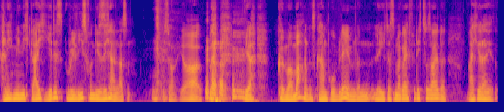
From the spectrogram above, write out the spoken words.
kann ich mir nicht gleich jedes Release von dir sichern lassen? Ich sage, ja, ja, können wir machen, ist kein Problem. Dann lege ich das mal gleich für dich zur Seite. Da habe ich gedacht,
